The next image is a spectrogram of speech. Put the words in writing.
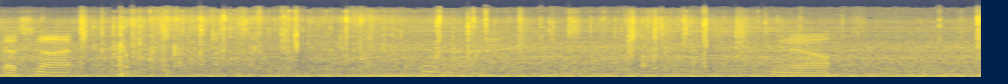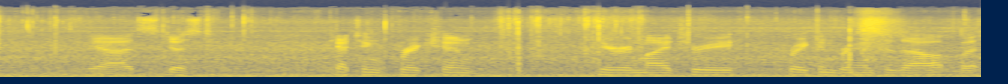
That's not, uh, you know, yeah, it's just catching friction here in my tree, breaking branches out, but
